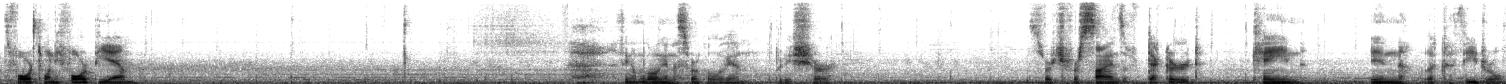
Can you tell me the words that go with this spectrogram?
It's 4:24 p.m. I think I'm going in a circle again. Pretty sure. Search for signs of Deckard Cain in the cathedral.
